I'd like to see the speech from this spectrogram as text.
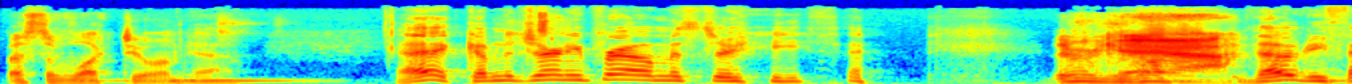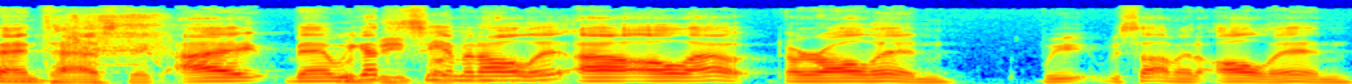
Best of luck to him. Yeah. Hey, come to Journey Pro, Mister Heath. there we go Yeah. that would be fantastic. I man, we got to see him at fucking- all in, uh, all out or all in. We we saw him at all in.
